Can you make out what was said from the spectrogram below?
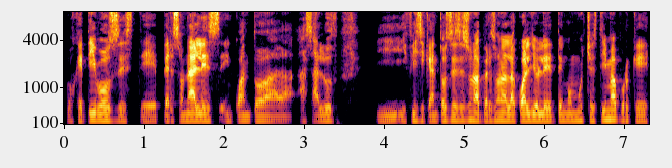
objetivos este, personales en cuanto a, a salud y, física. Entonces es una persona a la cual yo le tengo mucha estima porque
